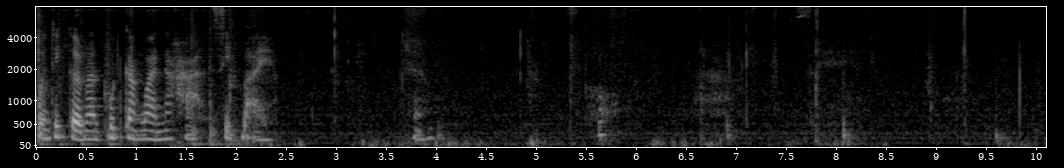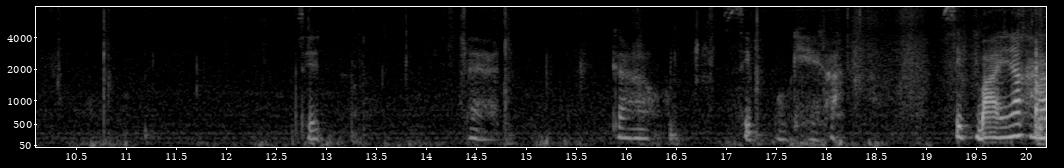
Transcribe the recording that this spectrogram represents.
คนที่เกิดวันพุธกลางวันนะคะสิบใบะสองสี่เจ็ด แปด เก้าสิบโอเคค่ะสิบใบนะคะ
